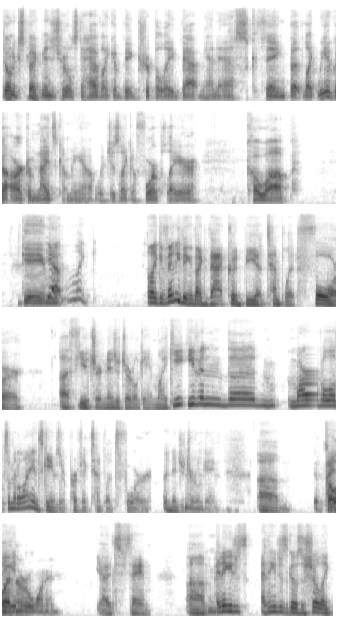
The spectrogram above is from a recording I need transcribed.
don't expect Ninja Turtles to have like a big AAA Batman esque thing, but like, we have got Arkham Knights coming out, which is like a four player co op game. Yeah, like like if anything, like that could be a template for a future Ninja Turtle game. Like e- even the Marvel Ultimate Alliance games are perfect templates for a Ninja Turtle game. Um, That's I all think I've it- ever wanted. yeah it's same um Mhm. i think it just i think it just goes to show like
